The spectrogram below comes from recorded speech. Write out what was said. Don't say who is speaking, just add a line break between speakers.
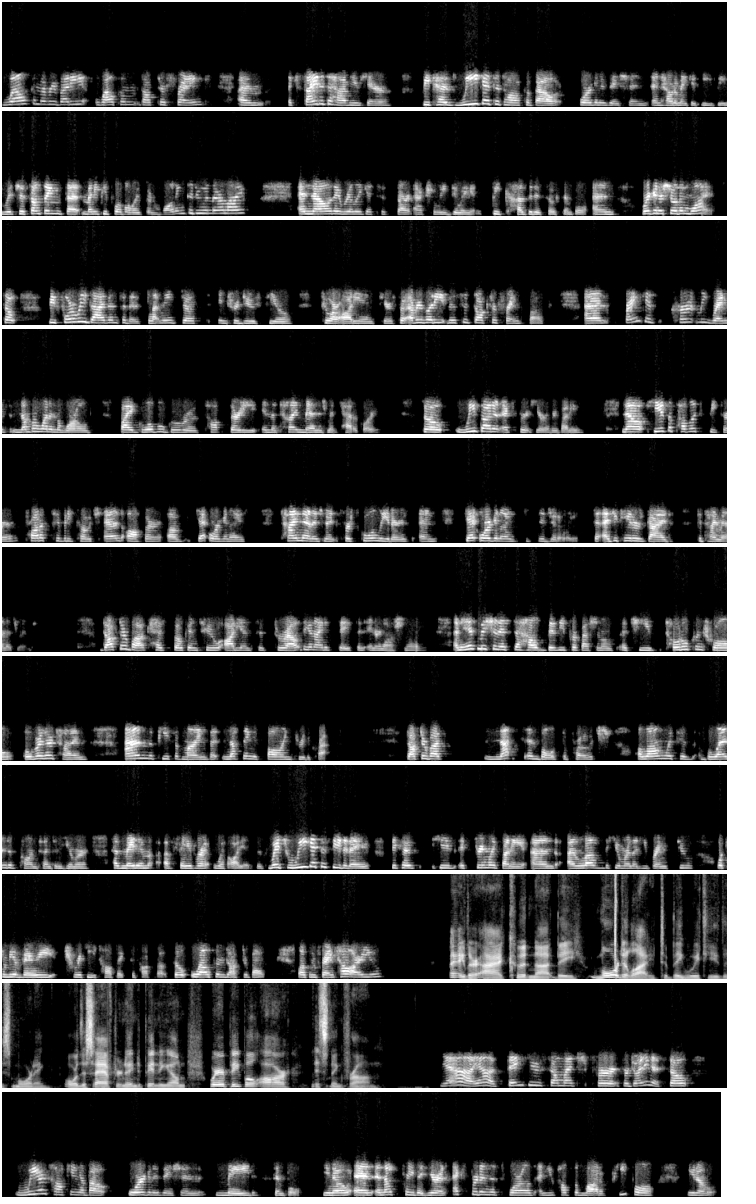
Welcome, everybody. Welcome, Dr. Frank. I'm excited to have you here because we get to talk about organization and how to make it easy, which is something that many people have always been wanting to do in their life. And now they really get to start actually doing it because it is so simple. And we're going to show them why. So, before we dive into this, let me just introduce you to our audience here. So, everybody, this is Dr. Frank Buck. And Frank is currently ranked number one in the world by Global Guru's top 30 in the time management category. So we've got an expert here, everybody. Now, he is a public speaker, productivity coach, and author of Get Organized, Time Management for School Leaders, and Get Organized Digitally, the Educator's Guide to Time Management. Dr. Buck has spoken to audiences throughout the United States and internationally. And his mission is to help busy professionals achieve total control over their time and the peace of mind that nothing is falling through the cracks. Dr. Buck's nuts and bolts approach, along with his blend of content and humor, has made him a favorite with audiences, which we get to see today because he's extremely funny. And I love the humor that he brings to what can be a very tricky topic to talk about. So, welcome, Dr. Buck. Welcome, Frank. How are you?
Taylor, I could not be more delighted to be with you this morning or this afternoon, depending on where people are listening from.
Yeah, yeah. Thank you so much for for joining us. So we are talking about organization made simple, you know, and and that's pretty big. You're an expert in this world, and you've helped a lot of people, you know,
